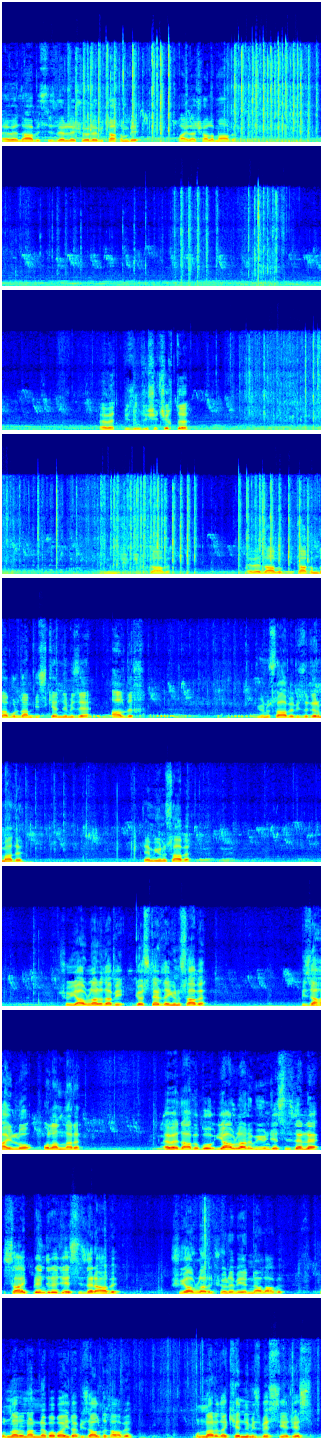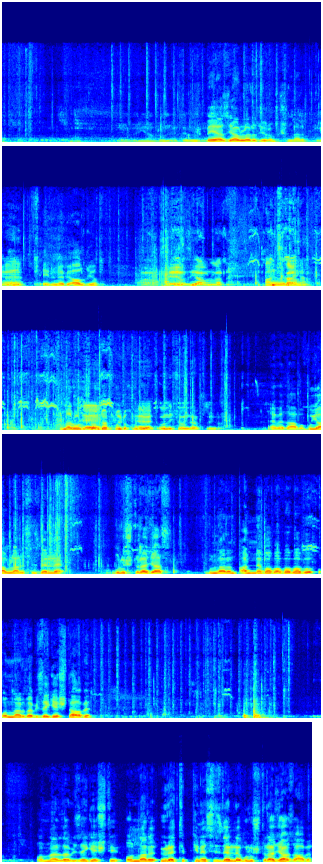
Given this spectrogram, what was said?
Evet abi sizlerle şöyle bir takım bir paylaşalım abi. Evet bizim dişi çıktı. Benim dişi çıktı abi. Evet abi bir takım da buradan biz kendimize aldık. Yunus abi bizi kırmadı. Değil mi Yunus abi? Şu yavruları da bir göster de Yunus abi. Bize hayırlı olanları. Evet abi bu yavruları büyüyünce sizlerle sahiplendireceğiz sizlere abi. Şu yavruları şöyle bir eline al abi. Bunların anne babayı da biz aldık abi. Bunları da kendimiz besleyeceğiz. Beyaz yavruları diyorum şunları. He. Eline bir al diyorum. Beyaz yavrular. Antika Evet ya. Bunlar 13-14 Evet. kuyruk mu? Evet 13-14 kuyruk. Evet abi bu yavruları sizlerle buluşturacağız. Bunların anne baba baba bu. Onlar da bize geçti abi. Onlar da bize geçti. Onları üretip yine sizlerle buluşturacağız abi.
